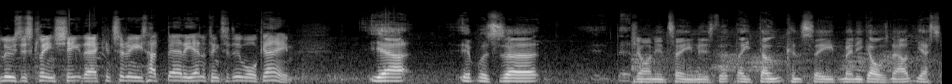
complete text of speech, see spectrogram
lose his clean sheet there, considering he's had barely anything to do all game. Yeah, it was. Uh, the Argentinian team is that they don't concede many goals. Now, yes,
